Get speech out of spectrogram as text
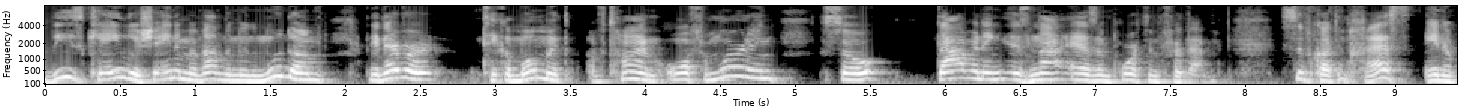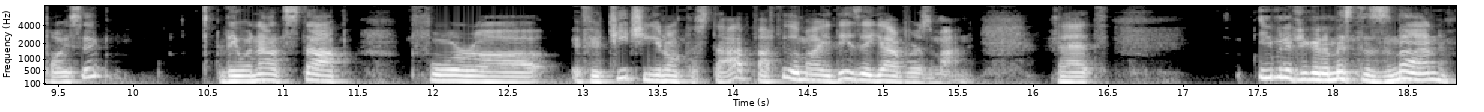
these they never take a moment of time off from learning, so davening is not as important for them. They will not stop for uh, if you're teaching, you don't have to stop. That even if you're going to miss the zman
